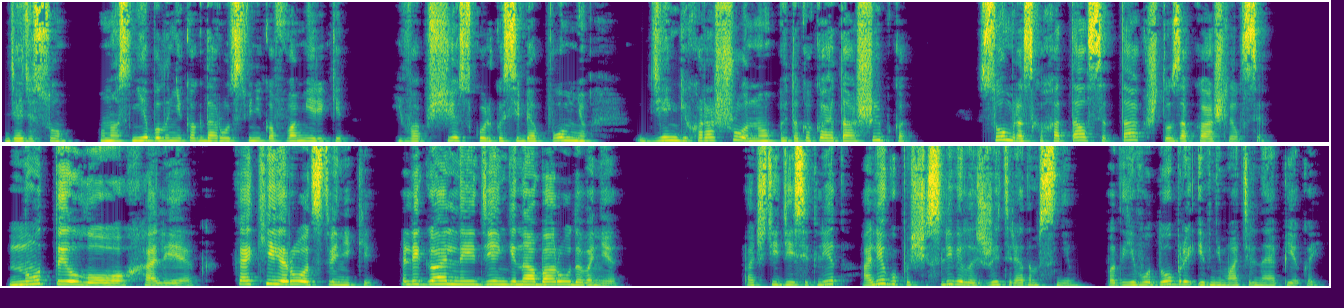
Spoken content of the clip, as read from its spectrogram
«Дядя Сом, у нас не было никогда родственников в Америке. И вообще, сколько себя помню, деньги хорошо, но это какая-то ошибка». Сом расхохотался так, что закашлялся. «Ну ты лох, Олег! Какие родственники! Легальные деньги на оборудование!» Почти десять лет Олегу посчастливилось жить рядом с ним, под его доброй и внимательной опекой.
